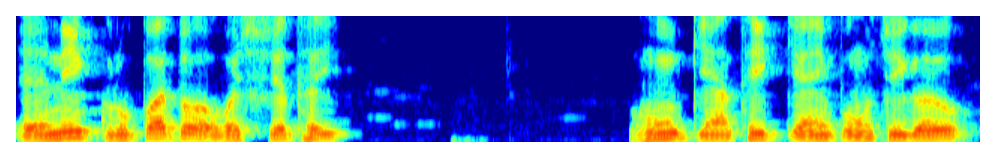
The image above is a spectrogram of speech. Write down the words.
એની કૃપા તો અવશ્ય થઈ. હું ક્યાંથી ક્યાંય પહોંચી ગયો?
